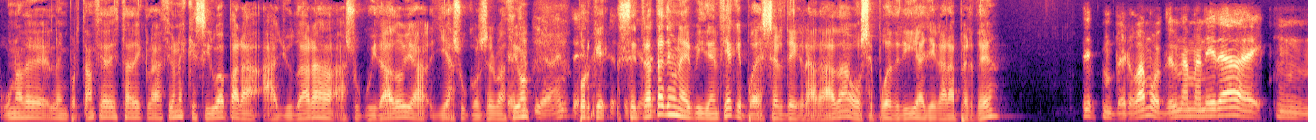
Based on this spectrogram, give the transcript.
una de la importancia de esta declaración es que sirva para ayudar a, su cuidado y a, su conservación, porque se trata de una evidencia que puede ser degradada o se podría llegar a perder. Pero vamos, de una manera eh, mm,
